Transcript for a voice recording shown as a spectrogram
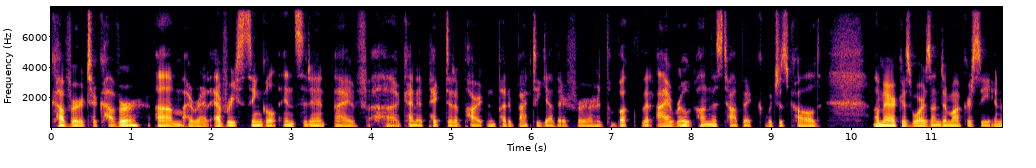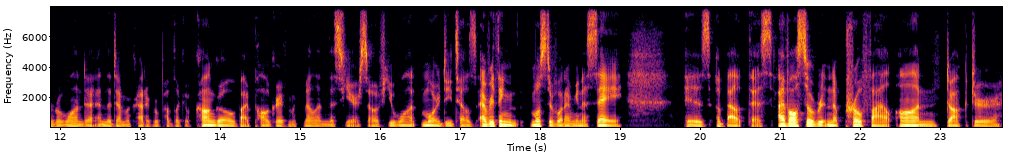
cover to cover. Um, I read every single incident. I've uh, kind of picked it apart and put it back together for the book that I wrote on this topic, which is called America's Wars on Democracy in Rwanda and the Democratic Republic of Congo by Palgrave Macmillan this year. So if you want more details, everything, most of what I'm going to say, is about this. I've also written a profile on Dr.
